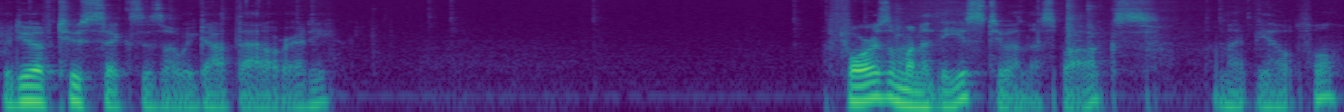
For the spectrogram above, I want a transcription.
We do have two sixes. Oh, we got that already. Four is in one of these two in this box. That might be helpful.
